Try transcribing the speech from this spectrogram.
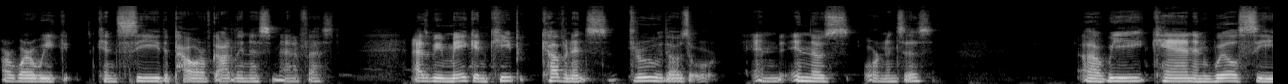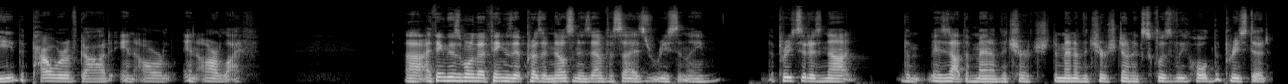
are where we can see the power of godliness manifest. As we make and keep covenants through those or- and in those ordinances, uh, we can and will see the power of God in our in our life. Uh, I think this is one of the things that President Nelson has emphasized recently. The priesthood is not the is not the men of the church. The men of the church don't exclusively hold the priesthood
